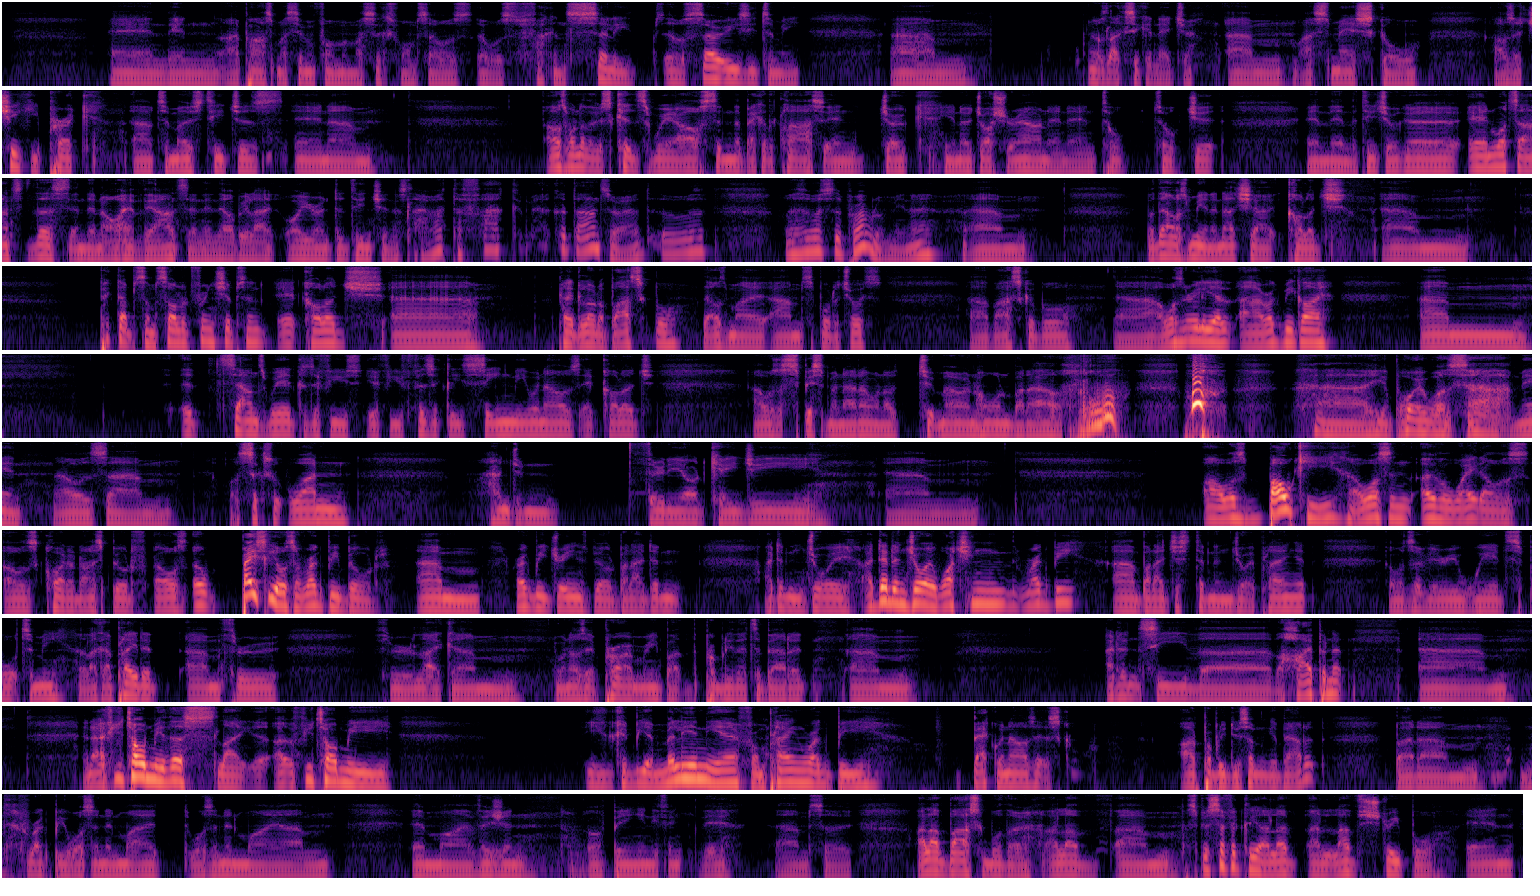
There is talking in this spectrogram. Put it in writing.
and then I passed my seventh form and my sixth form. So it was it was fucking silly. It was so easy to me. Um, it was like second nature. Um, I smashed school. I was a cheeky prick uh, to most teachers, and um, I was one of those kids where I'll sit in the back of the class and joke, you know, josh around and, and talk talk shit. And then the teacher will go, and what's the answer to this? And then I'll have the answer, and then they'll be like, oh, you're in detention. It's like, what the fuck? I, got the answer. What's, what's the problem, you know? Um, but that was me in a nutshell at college. Um, picked up some solid friendships in, at college. Uh, played a lot of basketball. That was my um, sport of choice. Uh, basketball. Uh, I wasn't really a, a rugby guy. Um, it sounds weird because if you if you physically seen me when I was at college, I was a specimen. I don't want to toot my own horn, but I, uh, your boy was ah man, I was um was six foot one, hundred and thirty odd kg. Um, I was bulky. I wasn't overweight. I was I was quite a nice build. I was oh, basically it was a rugby build, um, rugby dreams build. But I didn't I did enjoy I did enjoy watching rugby, uh, but I just didn't enjoy playing it. It was a very weird sport to me. Like I played it um, through through like um, when I was at primary, but probably that's about it. Um, I didn't see the the hype in it. Um, and if you told me this, like if you told me you could be a millionaire from playing rugby back when I was at school, I'd probably do something about it but um, rugby wasn't in my wasn't in my um, in my vision of being anything there. Um, so I love basketball though. I love um, specifically I love I love street ball and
